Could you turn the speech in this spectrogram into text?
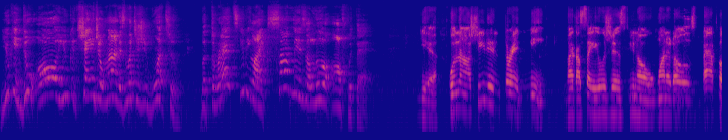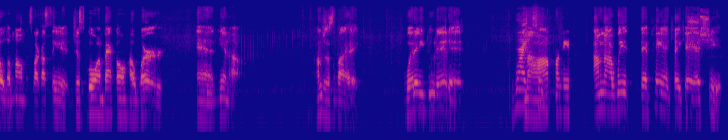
you can do all, you can change your mind as much as you want to, but threats, you be like, something is a little off with that. Yeah. Well, no, she didn't threaten me. Like I say, it was just, you know, one of those bipolar moments. Like I said, just going back on her word. And, you know, I'm just like, where they do that at? Right. Nah, I mean, I'm not with that pancake ass shit.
